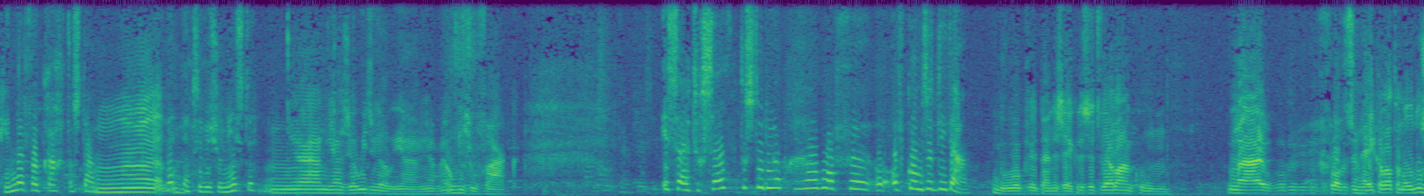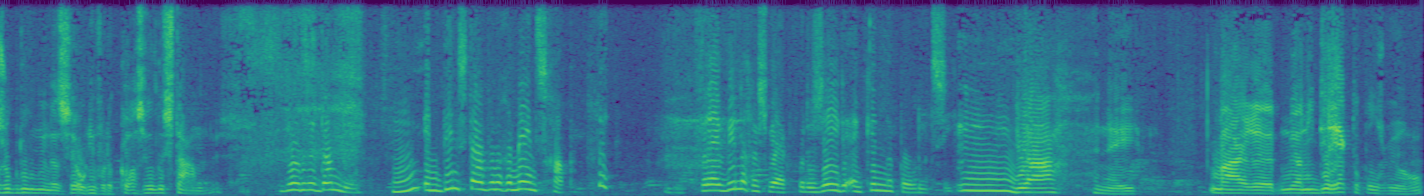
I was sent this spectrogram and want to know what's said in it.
Kinderverkrachters dan? Hè, Exhibitionisten? ja, ja, zoiets wel, ja, ja, maar ook niet zo vaak. Is ze uit zichzelf op de studie opgehouden of, eh, of kon ze het niet aan? Ik bedoel, ik weet bijna zeker dat ze het wel aankomt. Maar ik geloof dat ze een hekel had aan onderzoek doen en dat ze ook niet voor de klas wilde staan. Dus, Wat wilden ze dan doen? In dienst staan van een gemeenschap. Huh. Vrijwilligerswerk voor de zeden- en kinderpolitie. mm, ja nee. Maar eh, ja, niet direct op ons bureau.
